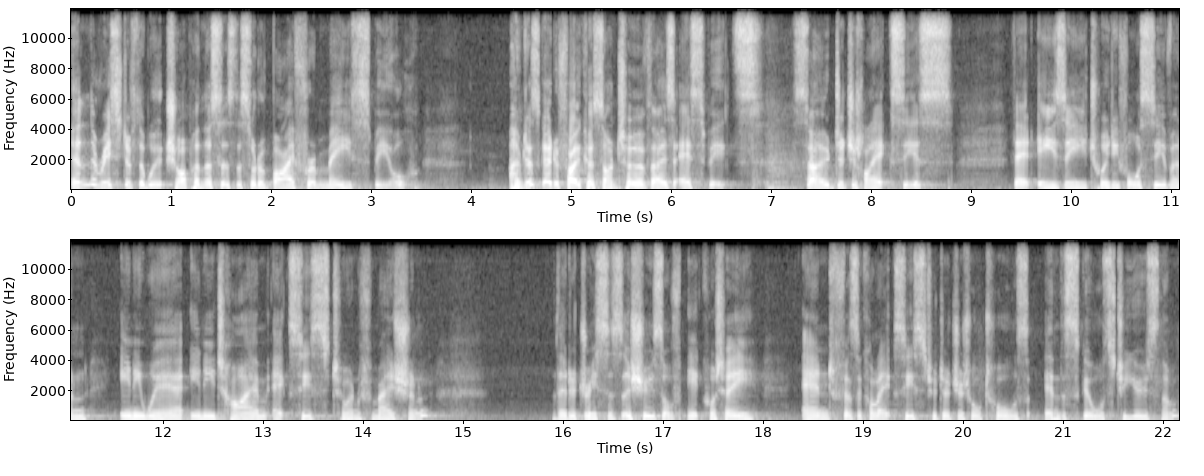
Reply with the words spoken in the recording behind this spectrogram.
In the rest of the workshop, and this is the sort of buy from me spiel, I'm just going to focus on two of those aspects. So, digital access, that easy 24 7, anywhere, anytime access to information that addresses issues of equity and physical access to digital tools and the skills to use them,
